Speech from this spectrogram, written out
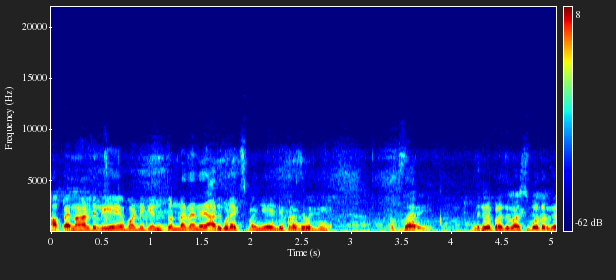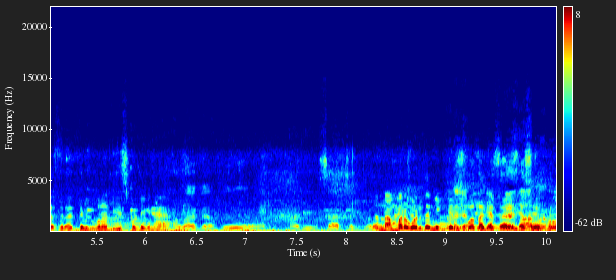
ఆ పెనాల్టీలు ఏ బండికి ఎంత ఉండదు అనేది అది కూడా ఎక్స్ప్లెయిన్ చేయండి ప్రజలకి. ఒకసారి. ఎందుకంటే ప్రజలు నష్టపోతారు కదా సార్ అది తెలుగున్నట్టు తీసుకుంటే. అలా కాదు. అది సార్ చెప్తారు నంబర్ కొడితే మీకు తెలిసిపోతుంది కదా సార్ ఎంతసేపు?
